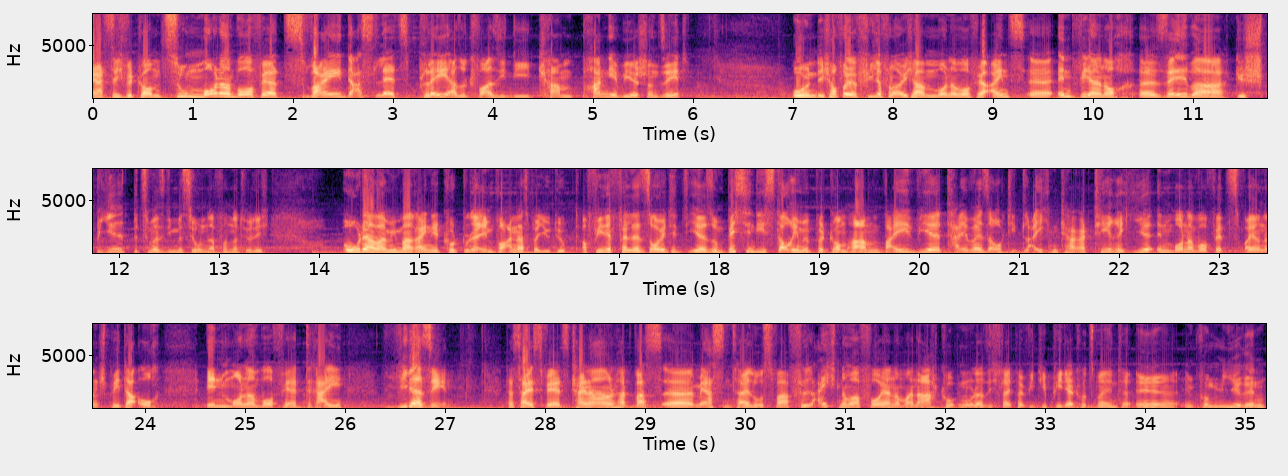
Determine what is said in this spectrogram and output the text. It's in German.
Herzlich willkommen zu Modern Warfare 2, das Let's Play, also quasi die Kampagne, wie ihr schon seht. Und ich hoffe, viele von euch haben Modern Warfare 1 äh, entweder noch äh, selber gespielt, beziehungsweise die Missionen davon natürlich, oder bei mir mal reingeguckt oder irgendwo anders bei YouTube. Auf jeden Fall solltet ihr so ein bisschen die Story mitbekommen haben, weil wir teilweise auch die gleichen Charaktere hier in Modern Warfare 2 und dann später auch in Modern Warfare 3 wiedersehen. Das heißt, wer jetzt keine Ahnung hat, was äh, im ersten Teil los war, vielleicht nochmal vorher nochmal nachgucken oder sich vielleicht bei Wikipedia kurz mal äh, informieren,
